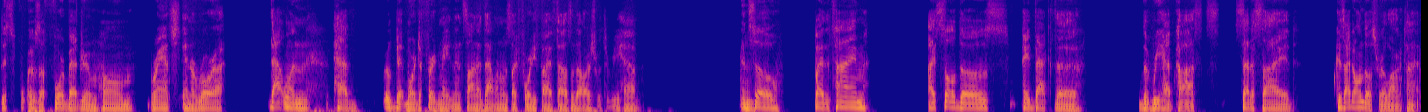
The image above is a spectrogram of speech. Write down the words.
this it was a four bedroom home ranch in aurora that one had a bit more deferred maintenance on it that one was like $45000 worth of rehab and Hmm. so by the time i sold those paid back the the rehab costs set aside because i'd owned those for a long time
